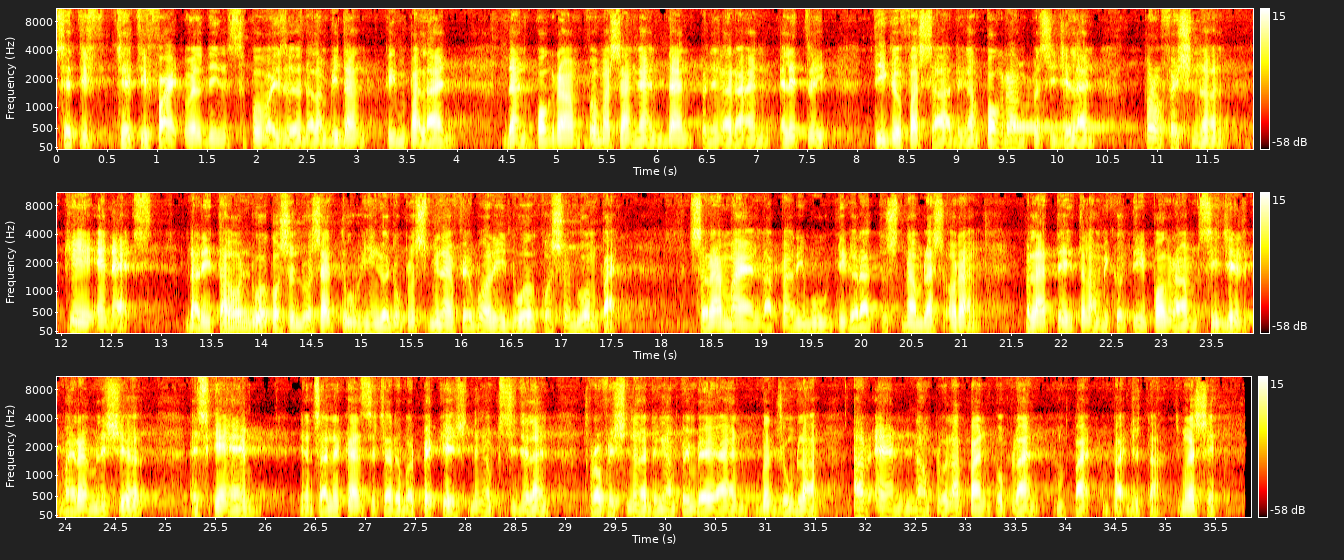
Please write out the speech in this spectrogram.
Certified Welding Supervisor dalam bidang timpalan dan program pemasangan dan penyelenggaraan elektrik tiga fasa dengan program persijilan profesional KNS. Dari tahun 2021 hingga 29 Februari 2024, seramai 8,316 orang pelatih telah mengikuti program Sijil Kemahiran Malaysia SKM yang disanakan secara berpakej dengan persijilan profesional dengan pembiayaan berjumlah RM68.44 juta. Terima kasih.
